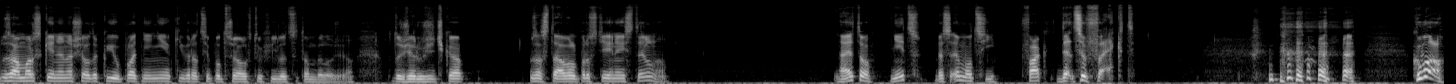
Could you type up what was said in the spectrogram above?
Zámorský nenašel takový uplatnění, jaký v Hradci potřeboval v tu chvíli, co tam bylo, že jo. Protože Ružička zastával prostě jiný styl, no. A je to, nic, bez emocí. Fakt, that's a fact. Kubo,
